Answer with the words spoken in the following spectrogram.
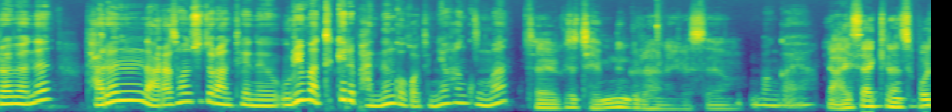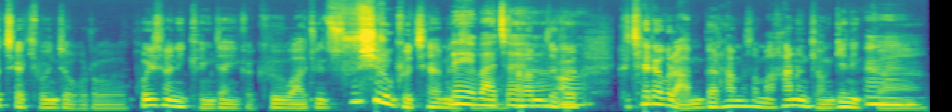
그러면은 다른 나라 선수들한테는 우리만 특혜를 받는 거거든요. 한국만 제가 여기서 재밌는 글을 하나 읽었어요. 뭔가요? 이 아이스하키라는 스포츠가 기본적으로 포지션이 굉장히 그러니까 그 와중에 수시로 교체하면서 네. 사람들을 어. 그 체력을 안배하면서 막 하는 경기니까 음.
